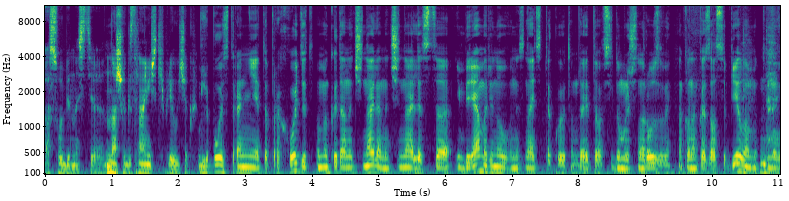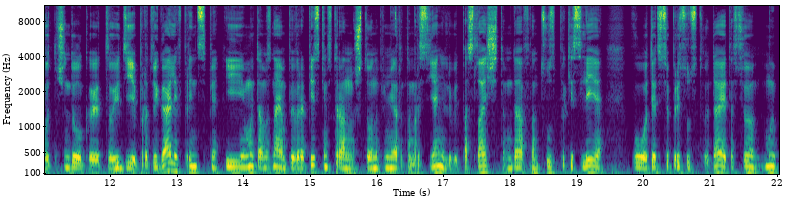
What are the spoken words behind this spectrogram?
особенности наших гастрономических привычек? В любой стране это проходит мы когда начинали, начинали с имбиря маринованный, знаете, такое там до этого все думали, что он розовый, как он оказался белым. Это мы вот очень долго эту идею продвигали, в принципе. И мы там знаем по европейским странам, что, например, там россияне любят послаще, там, да, французы покислее. Вот, это все присутствует, да, это все мы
